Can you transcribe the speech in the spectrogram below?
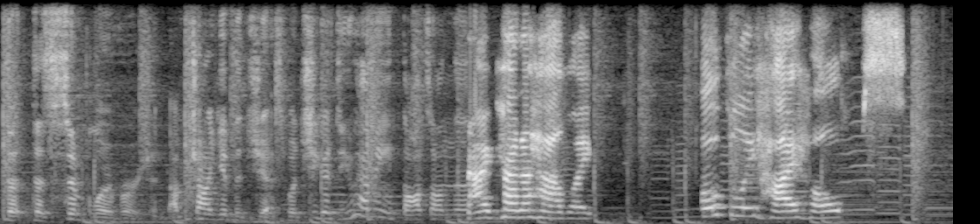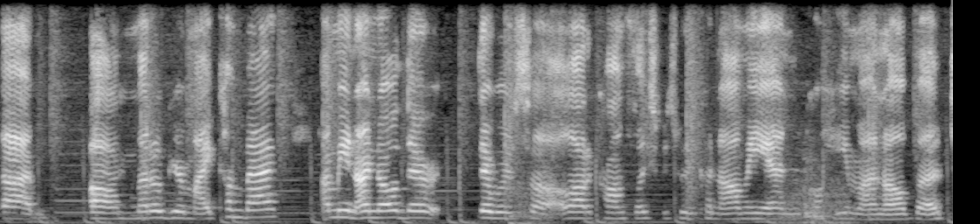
the, the simpler version. I'm trying to give the gist. But Chica, do you have any thoughts on this? I kind of have like hopefully high hopes that um, Metal Gear might come back. I mean, I know there there was uh, a lot of conflicts between Konami and Kojima and all, but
